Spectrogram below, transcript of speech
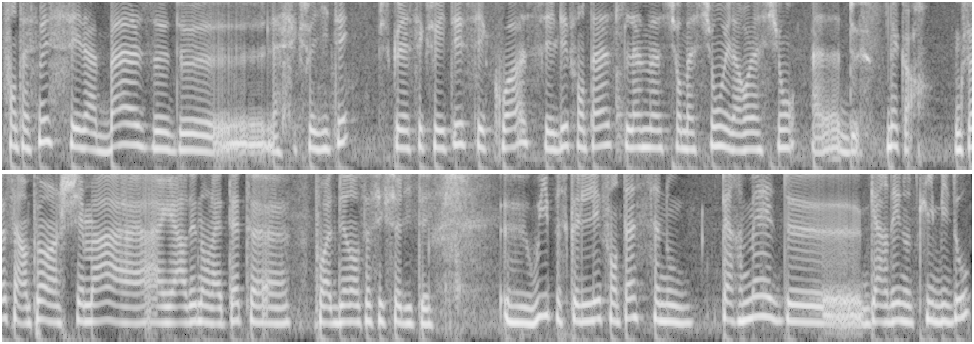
Fantasmer, c'est la base de la sexualité. Puisque la sexualité, c'est quoi? C'est les fantasmes, la masturbation et la relation à deux. D'accord. Donc ça, c'est un peu un schéma à, à garder dans la tête euh, pour être bien dans sa sexualité. Euh, oui, parce que les fantasmes, ça nous permet de garder notre libido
